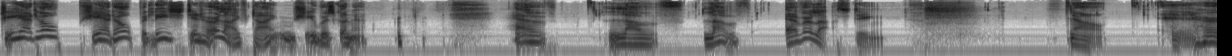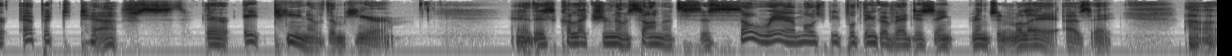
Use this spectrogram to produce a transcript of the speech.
She had hope. She had hope, at least in her lifetime, she was going to have love, love everlasting. Now, her epitaphs, there are 18 of them here. Uh, this collection of sonnets is so rare. Most people think of Edna St. Vincent Millay as a uh,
